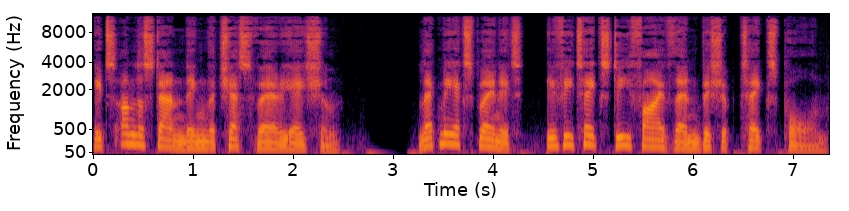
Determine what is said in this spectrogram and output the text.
It's understanding the chess variation. Let me explain it, if he takes d5 then bishop takes pawn.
